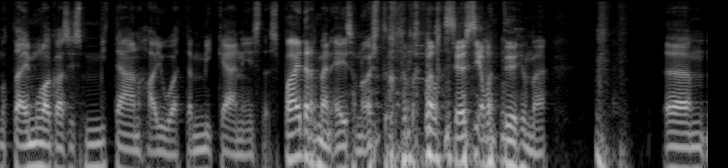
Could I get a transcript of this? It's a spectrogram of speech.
Mutta ei mullakaan siis mitään hajua, että mikä niistä. Spider-Man ei sanoisi tuolla tavalla, se olisi aivan tyhmää. Öm,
